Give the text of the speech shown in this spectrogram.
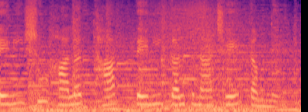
તેની શું હાલત થાત તેની કલ્પના છે તમને?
